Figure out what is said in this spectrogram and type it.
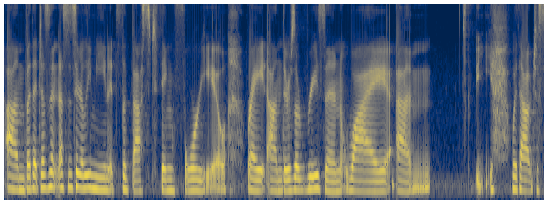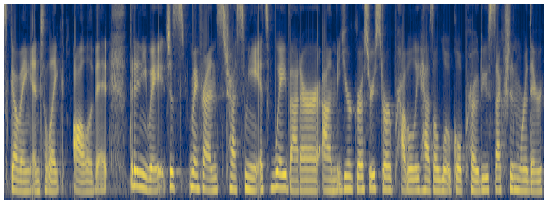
um, but that doesn't necessarily mean it's the best thing for you, right? Um, there's a reason why. Um, without just going into like all of it. But anyway, just my friends, trust me, it's way better. Um, your grocery store probably has a local produce section where they're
